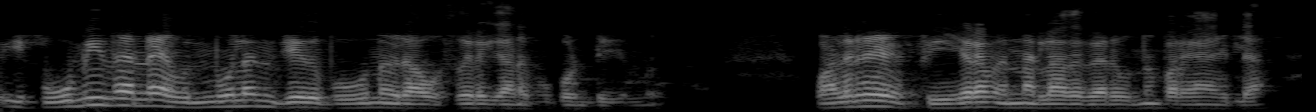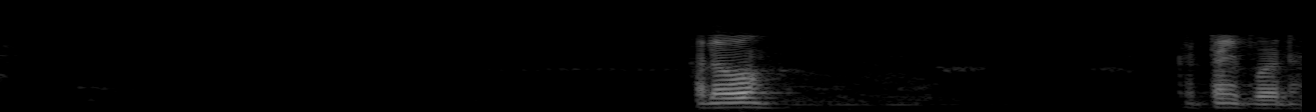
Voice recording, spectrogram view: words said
ഈ ഭൂമിയിൽ തന്നെ ഉന്മൂലനം ചെയ്ത് പോകുന്ന ഒരു അവസ്ഥയിലേക്കാണ് ഇപ്പോൾ കൊണ്ടിരിക്കുന്നത്. വളരെ ഭീകരം എന്നല്ലാതെ വേറെ ഒന്നും പറയാനില്ല. ഹലോ? കട്ടായി പോയല്ലോ.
